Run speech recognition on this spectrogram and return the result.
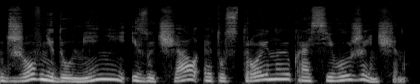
Джо в недоумении изучал эту стройную, красивую женщину.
